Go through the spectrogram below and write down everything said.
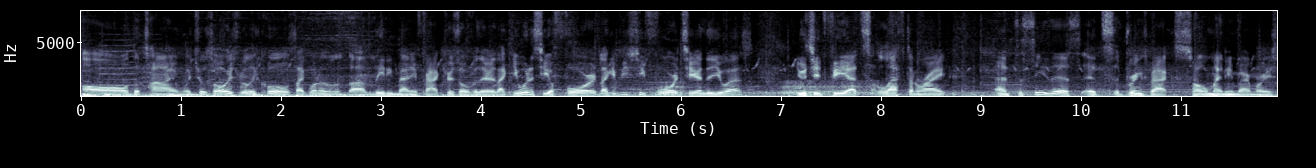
all the time, which was always really cool. It's like one of the uh, leading manufacturers over there. Like you wouldn't see a Ford, like if you see Fords here in the US, you would see Fiats left and right. And to see this, it's, it brings back so many memories.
